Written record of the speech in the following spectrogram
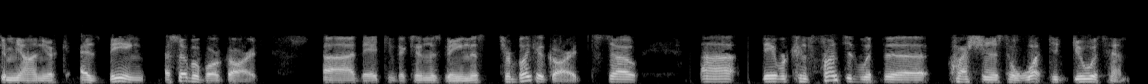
Demjanjuk as being a Sobibor guard. Uh, they had convicted him as being this Treblinka guard. So uh, they were confronted with the question as to what to do with him.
